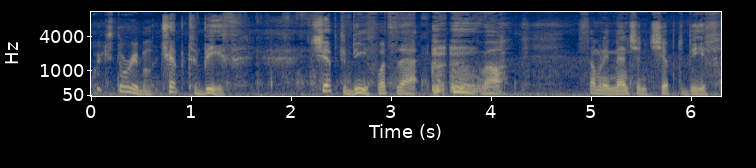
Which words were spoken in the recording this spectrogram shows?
Quick story about chipped beef. Chipped beef, what's that? well, somebody mentioned chipped beef.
